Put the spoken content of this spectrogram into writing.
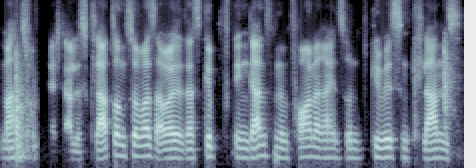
macht zwar vielleicht alles glatt und sowas, aber das gibt den Ganzen im Vornherein so einen gewissen Glanz.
